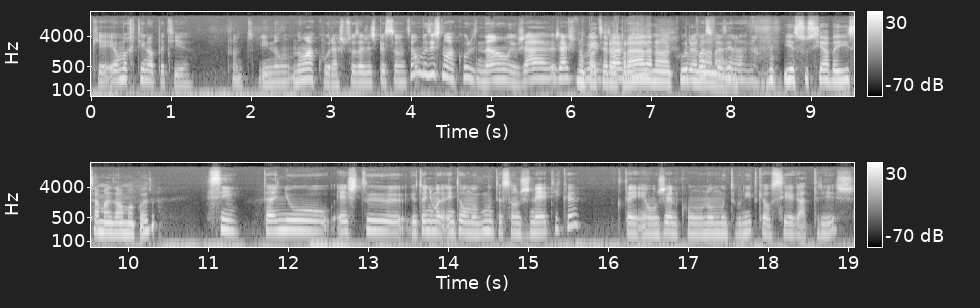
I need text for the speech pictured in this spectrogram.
que é uma retinopatia. Pronto, e não, não há cura. As pessoas às vezes pensam, não, mas isso não há cura. Não, eu já, já Não pode ser operada, vi, não há cura, não não, posso há fazer nada. nada. E associado a isso há mais alguma coisa? Sim, tenho este. Eu tenho uma, então uma mutação genética, que tem, é um gene com um nome muito bonito, que é o CH3.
